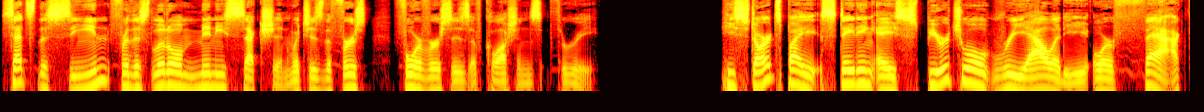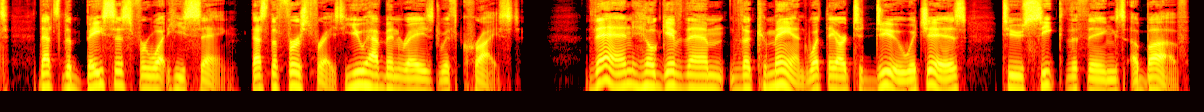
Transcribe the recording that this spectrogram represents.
sets the scene for this little mini section, which is the first four verses of Colossians 3. He starts by stating a spiritual reality or fact that's the basis for what he's saying. That's the first phrase. You have been raised with Christ. Then he'll give them the command, what they are to do, which is to seek the things above.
